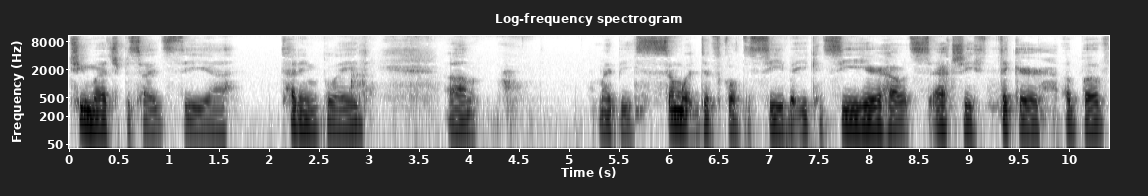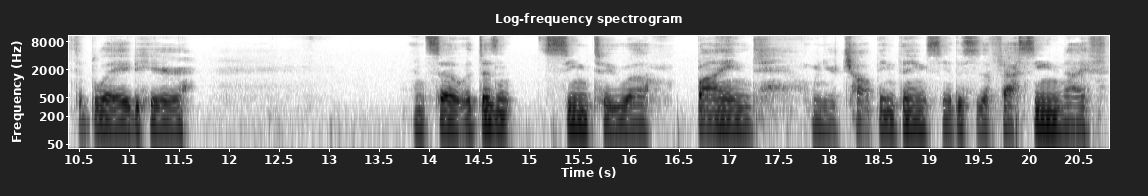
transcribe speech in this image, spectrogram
too much besides the uh, cutting blade. Um, might be somewhat difficult to see, but you can see here how it's actually thicker above the blade here. And so it doesn't seem to uh, bind when you're chopping things. You know, this is a fascine knife.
